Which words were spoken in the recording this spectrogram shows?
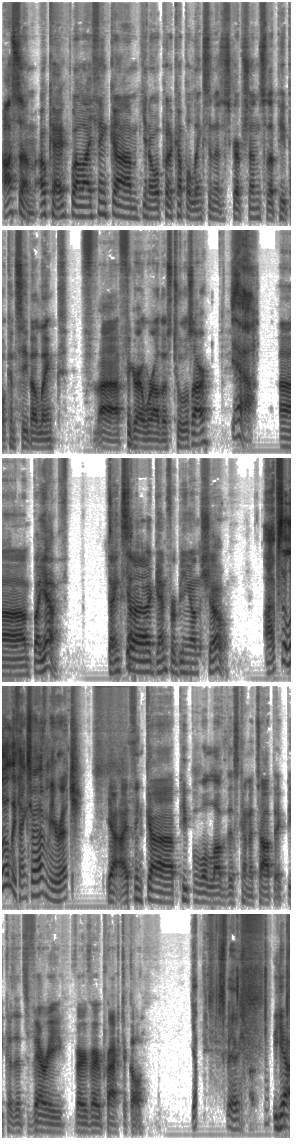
Awesome. Okay. Well, I think um, you know we'll put a couple links in the description so that people can see the link, uh, figure out where all those tools are. Yeah. Uh, but yeah, thanks uh, again for being on the show. Absolutely. Thanks for having me, Rich. Yeah, I think uh, people will love this kind of topic because it's very, very, very practical. Yep, it's very. yeah.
